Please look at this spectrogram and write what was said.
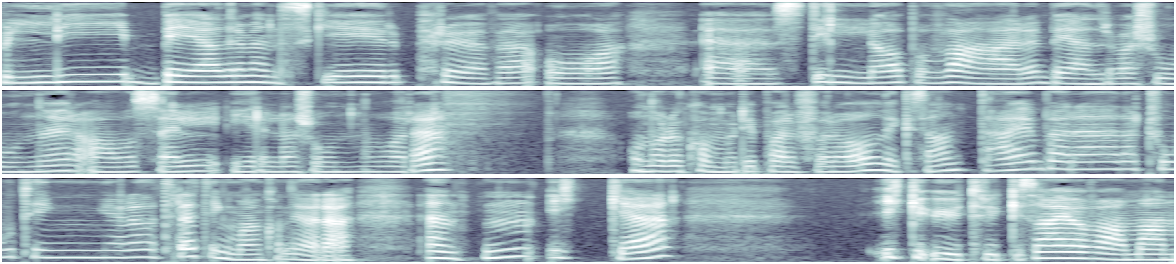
bli bedre mennesker, prøve å eh, stille opp og være bedre versjoner av oss selv i relasjonene våre. Og når det kommer til parforhold, ikke sant, det er jo bare det er to ting, eller tre ting man kan gjøre. Enten ikke, ikke uttrykke seg og hva man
